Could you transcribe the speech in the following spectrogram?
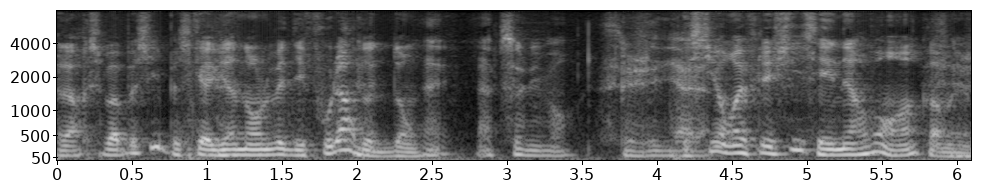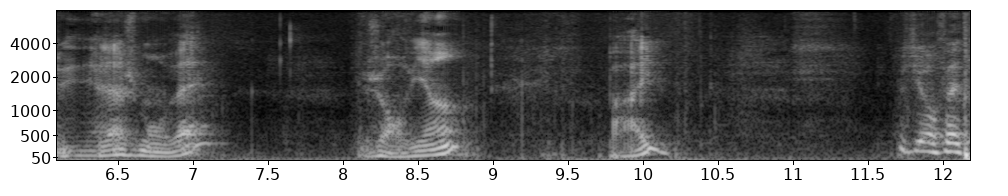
Alors que c'est pas possible, parce qu'elle vient d'enlever des foulards de dedans. Ouais, absolument. C'est Et génial. si on réfléchit, c'est énervant hein, quand même. génial. Et là, je m'en vais, je reviens, pareil. Je dis, en fait,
